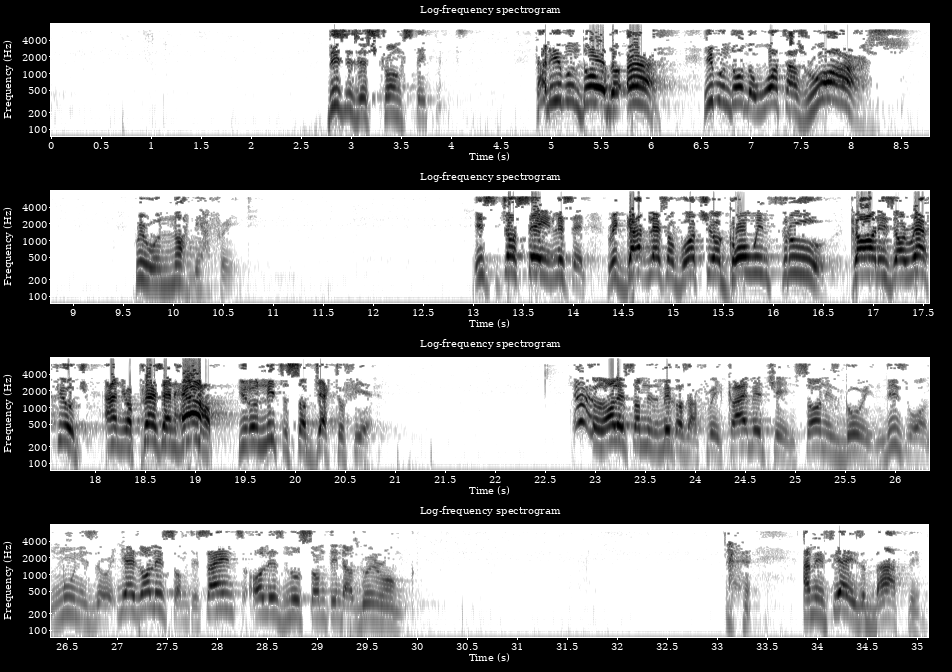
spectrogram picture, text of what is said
This is a strong statement. That even though the earth, even though the waters roars, we will not be afraid. It's just saying, listen, regardless of what you're going through, God is your refuge and your present help. You don't need to subject to fear. Yeah, there's always something to make us afraid. Climate change, sun is going, this one, moon is going. There's always something. Science always knows something that's going wrong. I mean, fear is a bad thing.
